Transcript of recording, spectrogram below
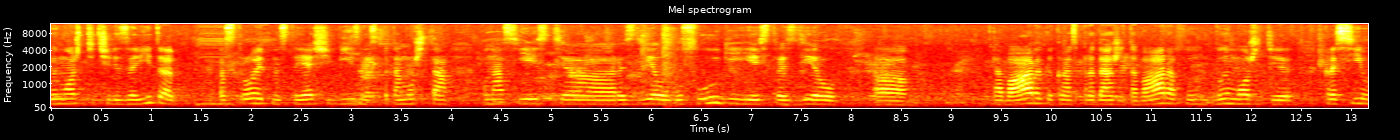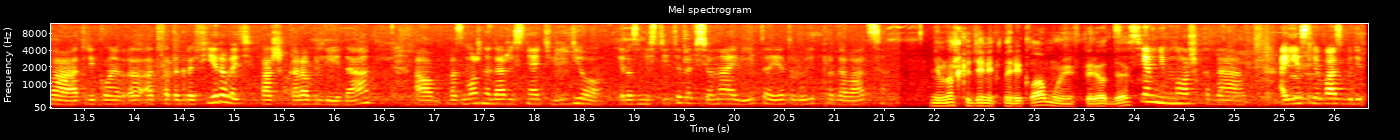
Вы можете через Авито построить настоящий бизнес, потому что у нас есть э, раздел услуги, есть раздел товары, как раз продажи товаров. Вы можете красиво э, отфотографировать ваши корабли, да, а, возможно даже снять видео и разместить это все на Авито, и это будет продаваться. Немножко денег на рекламу и вперед, да? Совсем немножко, да. А если у вас будет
